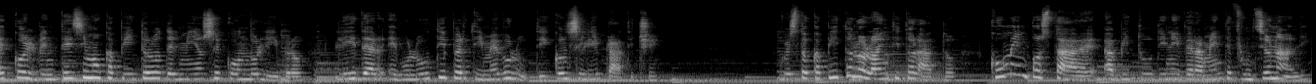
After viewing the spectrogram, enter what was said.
ecco il ventesimo capitolo del mio secondo libro, Leader evoluti per team evoluti, consigli pratici. Questo capitolo l'ho intitolato Come impostare abitudini veramente funzionali?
